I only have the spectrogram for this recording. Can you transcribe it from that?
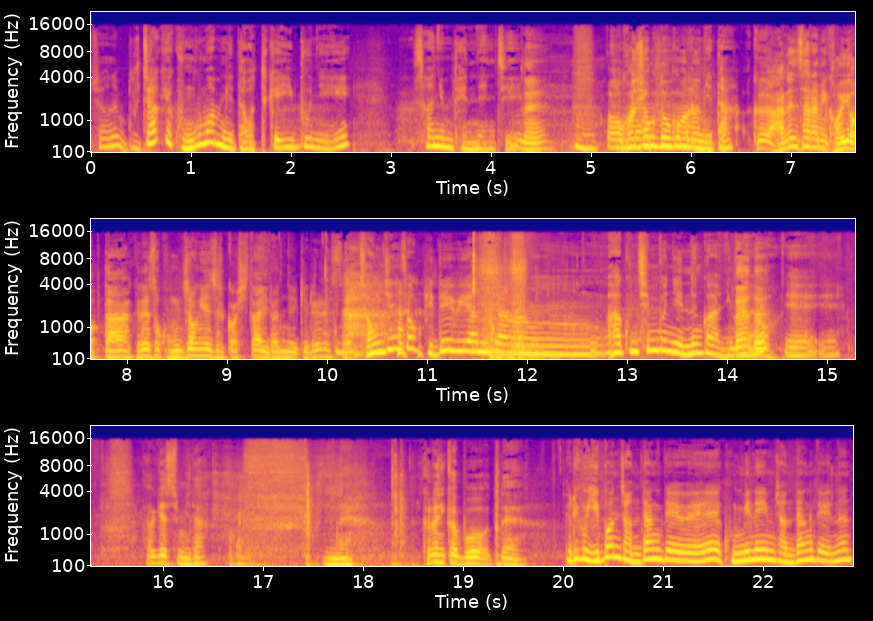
저는 무지하게 궁금합니다. 어떻게 이분이 선임됐는지. 네. 음, 어, 권성동 의원은 그 아는 사람이 거의 없다. 그래서 공정해질 것이다 이런 얘기를 했어요. 정진석 비대위원장하고는 친분이 있는 거 아닌가요? 네, 네. 예, 예. 알겠습니다. 네. 그러니까 뭐 네. 그리고 이번 전당대회 국민의힘 전당대회는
